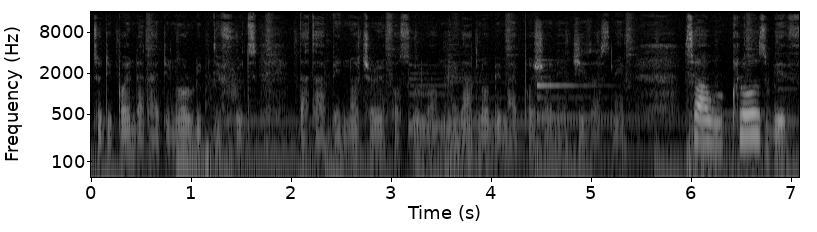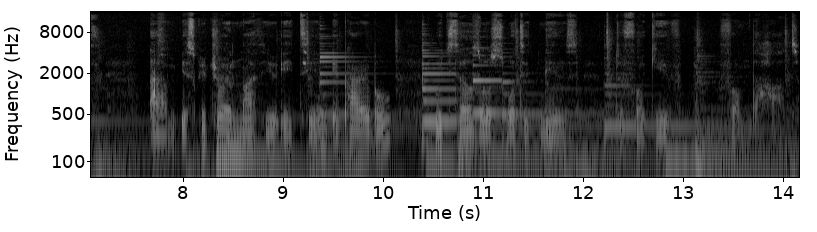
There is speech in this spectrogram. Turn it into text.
to the point that I do not reap the fruits that I've been nurturing for so long. May that not be my portion in Jesus' name. So I will close with um, a scripture in Matthew 18, a parable, which tells us what it means to forgive from the heart.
